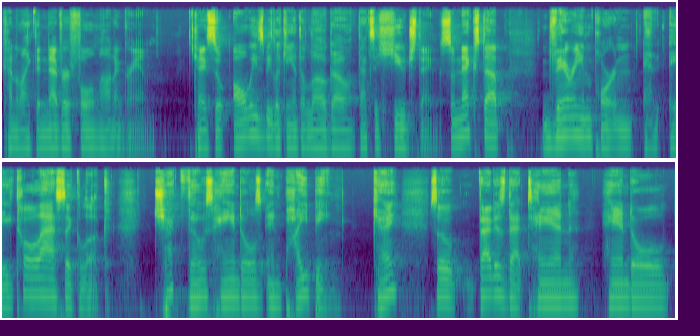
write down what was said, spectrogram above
kind of like the Neverfull monogram. Okay, so always be looking at the logo. That's a huge thing. So, next up, very important and a classic look. Check those handles and piping. Okay, so that is that tan handle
